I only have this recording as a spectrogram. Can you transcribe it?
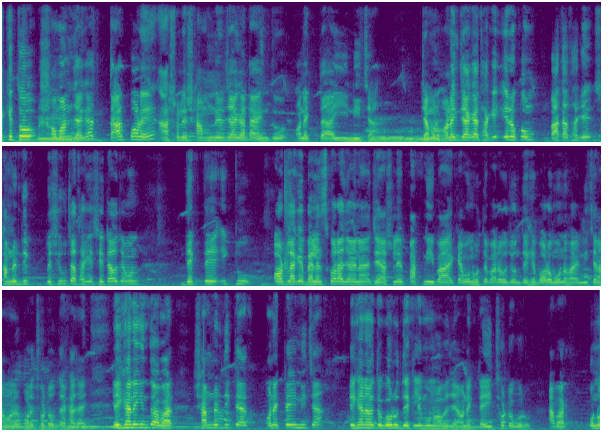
একে তো সমান জায়গা, তারপরে আসলে সামনের জায়গাটা কিন্তু অনেকটাই নিচা। যেমন অনেক জায়গায় থাকে এরকম বাঁকা থাকে, সামনের দিক বেশি উঁচা থাকে, সেটাও যেমন দেখতে একটু অড লাগে ব্যালেন্স করা যায় না যে আসলে পাকনি বা কেমন হতে পারে ওজন দেখে বড় মনে হয়, নিচে নামানোর পরে ছোট দেখা যায়। এইখানে কিন্তু আবার সামনের দিকটা অনেকটাই নিচা, এখানে হয়তো গরু দেখলে মনে হবে যে অনেকটাই ছোট গরু। আবার অন্য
